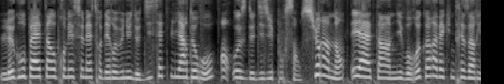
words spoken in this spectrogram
Le groupe a atteint au premier semestre des revenus de 17 milliards d'euros, en hausse de 18% sur un an et a atteint un niveau record avec une trésorerie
